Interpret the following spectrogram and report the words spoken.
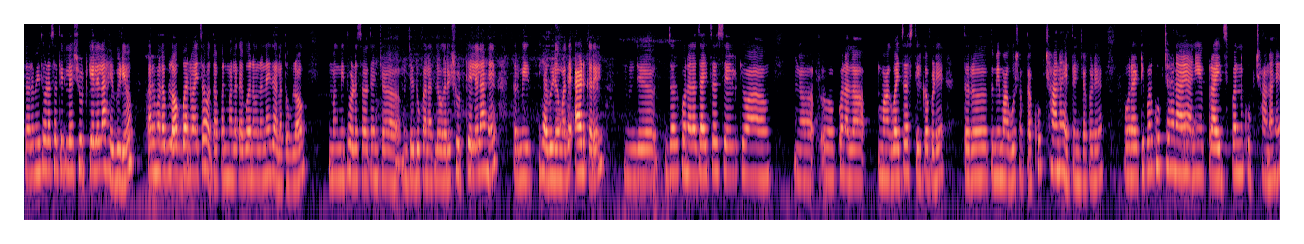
तर मी थोडासा तिथलं शूट केलेला आहे व्हिडिओ. कारण मला ब्लॉग बनवायचा होता पण मला काही बनवणं नाही झाला तो ब्लॉग. मग मी थोडंसं त्यांच्या म्हणजे दुकानातलं वगैरे शूट केलेलं आहे. तर मी ह्या व्हिडिओमध्ये ॲड करेल. म्हणजे जर कोणाला जायचं असेल किंवा कोणाला मागवायचं असतील कपडे तर तुम्ही मागवू शकता. खूप छान आहेत त्यांच्याकडे. व्हरायटी पण खूप छान आहे आणि प्राईज पण खूप छान आहे.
